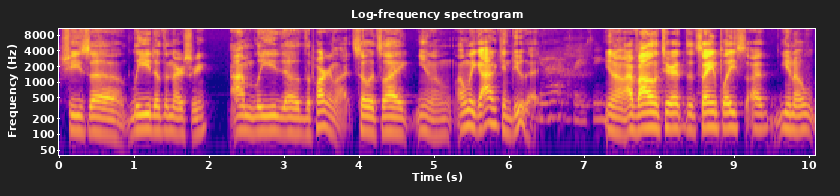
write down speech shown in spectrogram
she's uh lead of the nursery i'm lead of the parking lot so it's like you know only god can do that Yeah. Crazy. you know i volunteer at the same place i you know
